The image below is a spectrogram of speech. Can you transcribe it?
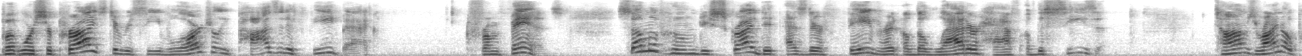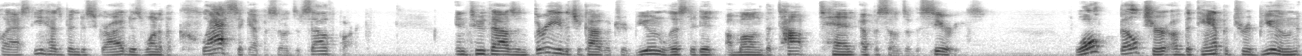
but were surprised to receive largely positive feedback from fans, some of whom described it as their favorite of the latter half of the season. Tom's Rhinoplasty has been described as one of the classic episodes of South Park. In 2003, the Chicago Tribune listed it among the top 10 episodes of the series. Walt Belcher of the Tampa Tribune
